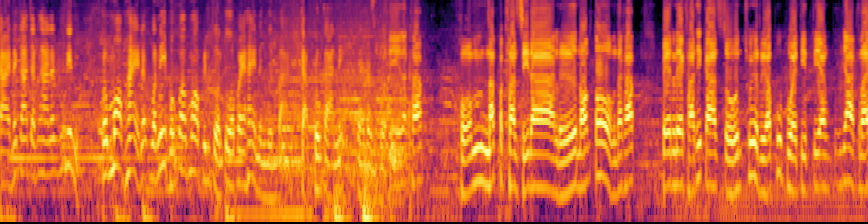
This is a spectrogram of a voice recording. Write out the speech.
จ่ายในการจัดงานนั้นนิ่นก็มอบให้แล้ววันนี้ผมก็มอบเป็นส่วนตัวไปให้ 1 0,000 บาทกับโครงการนี้ในส่วนตัวสดีนะครับ ผมนัทประคันศรีดาหรือน้องโต้งนะครับ เป็นเลขาธิการศูนย์ช่วยเหลือผู้ป่วยติดเตียงยากไร้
